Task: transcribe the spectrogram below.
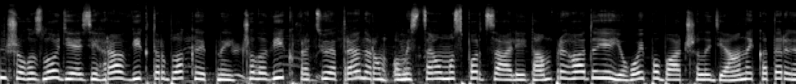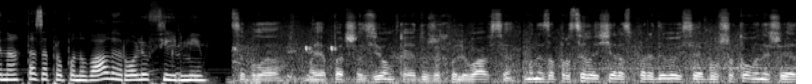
Іншого злодія зіграв Віктор Блакитний. Чоловік працює тренером у місцевому спортзалі. Там пригадує, його й побачили Діана й Катерина та запропонували роль у фільмі. Це була моя перша зйомка, я дуже хвилювався. Мене запросили ще раз передивився, я був шокований, що я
